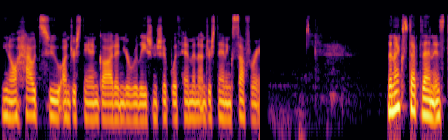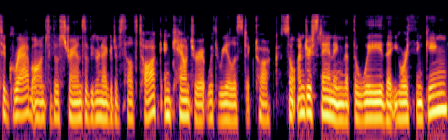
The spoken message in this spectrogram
you know how to understand God and your relationship with Him and understanding suffering. The next step then is to grab onto those strands of your negative self talk and counter it with realistic talk. So, understanding that the way that you're thinking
